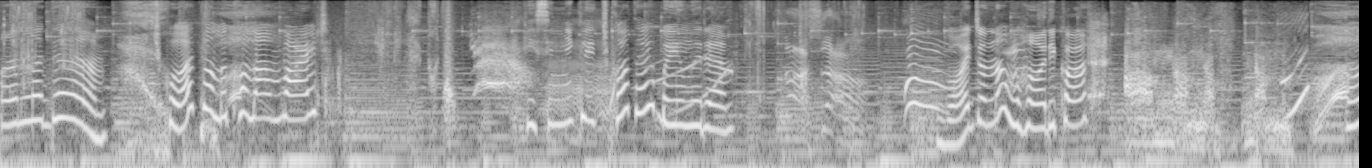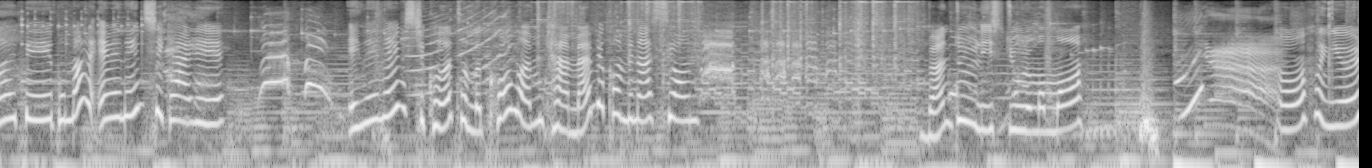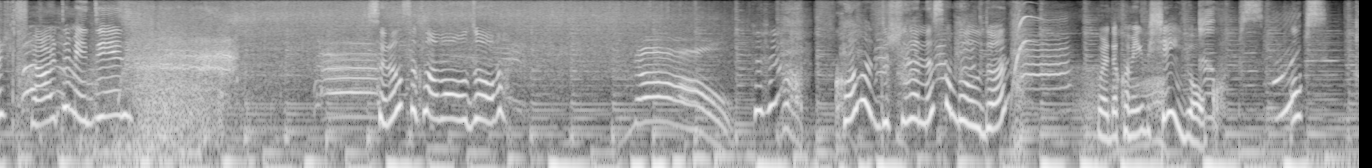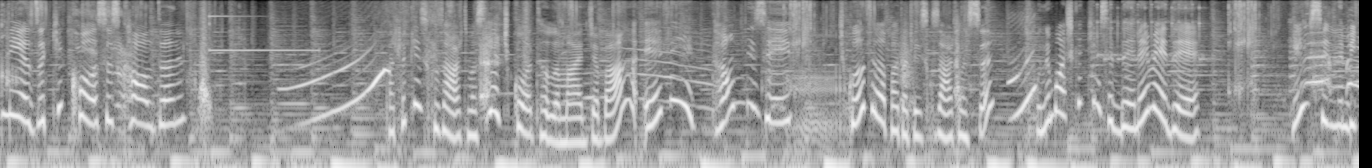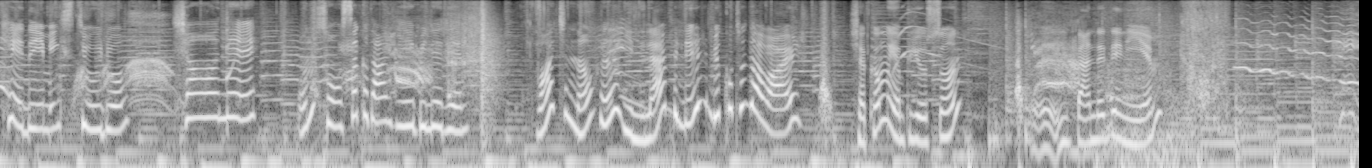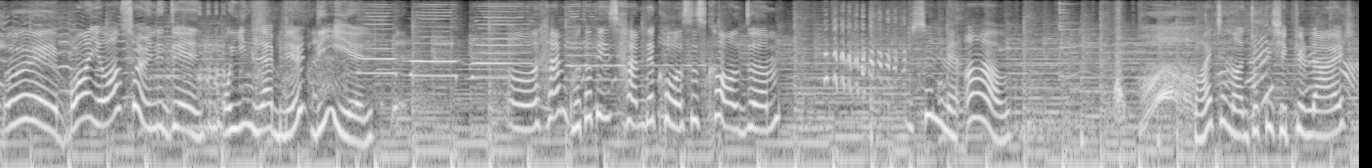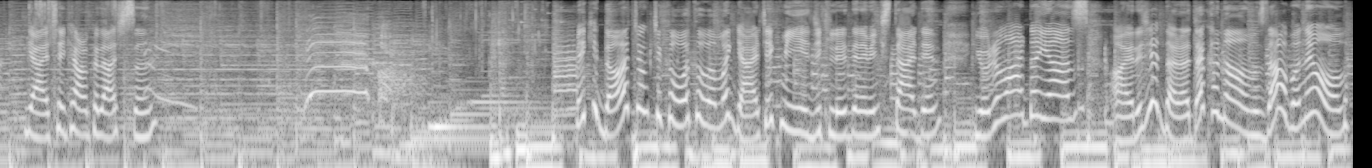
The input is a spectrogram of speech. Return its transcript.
Anladım. Çikolatalı kolam var. Kesinlikle çikolataya bayılırım. Vay canına bu harika. Vay be bunlar M&M şekerli. M&M's çikolatalı kola mükemmel bir kombinasyon. Ben de öyle istiyorum ama. Oh hayır. Yardım edin. Sırılsıklam oldum. No! Kola duşunu nasıl buldun? Burada komik bir şey yok. Ups. Ne yazık ki kolasız kaldın. Patates kızartmasıyla çikolatalı mı acaba? Evet, tam bize. Çikolatalı patates kızartması. Bunu başka kimse denemedi. Hepsini bir kere de yemek istiyorum. Şahane. Onu sonsuza kadar yiyebilirim. Vay canına burada yenilebilir bir kutu da var. Şaka mı yapıyorsun? Ee, ben de deneyeyim. Ay, bana yalan söyledin. O yenilebilir değil. Hem patates hem de kolasız kaldım. Üzülme al. Vay canına çok teşekkürler. Gerçek arkadaşsın. Peki daha çok çikolatalı mı gerçek mi yiyecekleri denemek isterdin? Yorumlarda yaz. Ayrıca Darada kanalımıza abone ol.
